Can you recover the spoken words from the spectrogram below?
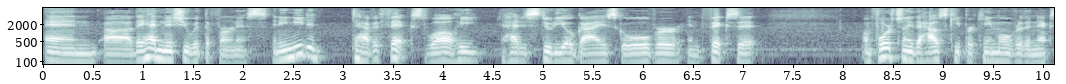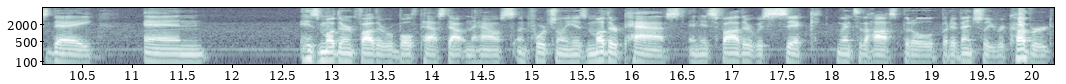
And uh, they had an issue with the furnace, and he needed to have it fixed. Well, he had his studio guys go over and fix it. Unfortunately, the housekeeper came over the next day, and his mother and father were both passed out in the house. Unfortunately, his mother passed, and his father was sick, went to the hospital, but eventually recovered,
